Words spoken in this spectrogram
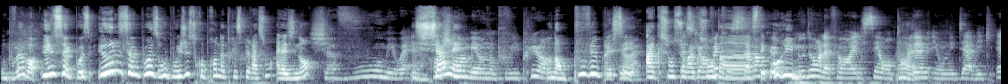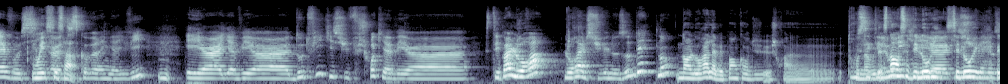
on pouvait avoir une seule pause, une seule pause où on pouvait juste reprendre notre respiration. Elle a dit non, J'avoue, mais ouais. Jamais. Mais on n'en pouvait plus. hein. on n'en pouvait plus. Ouais, c'est action sur Parce action, fait, c'était horrible. Nous deux, on l'a fait en LC en tandem et on était avec Eve aussi, Oui, c'est euh, ça. Discovering Ivy. Mm. Et euh, il y avait euh, d'autres filles qui suivent. Je crois qu'il y avait. euh, C'était pas Laura? Laura, elle suivait nos updates, non? Non, Laura, elle avait pas encore dû, je crois, euh, trop. Laurie Non, c'était Laurie. euh, c'est Laurie. Mais tu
